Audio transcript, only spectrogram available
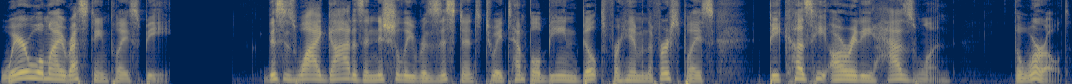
Where will my resting place be? This is why God is initially resistant to a temple being built for him in the first place, because he already has one the world.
